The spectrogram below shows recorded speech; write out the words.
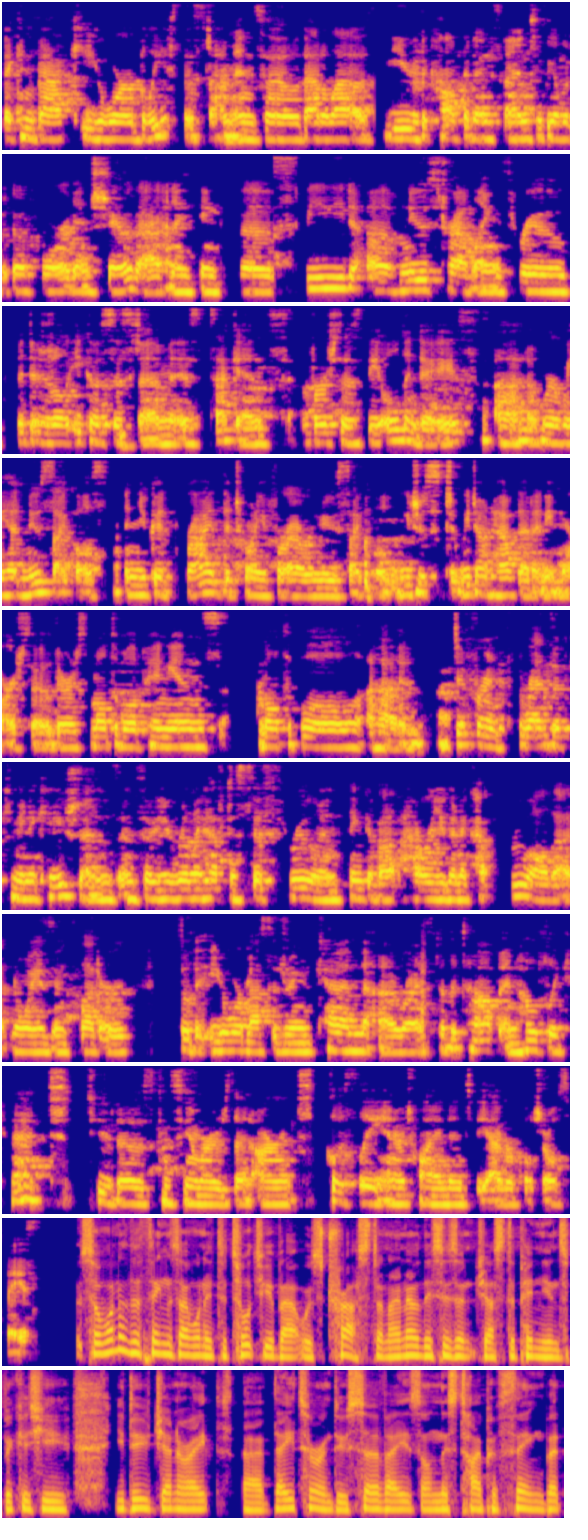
that can back your belief system. And so that allows you the confidence then to be able to go forward and share that. And I think the speed of news traveling through the digital ecosystem is seconds versus the olden days uh, where we had news cycles and you could ride the 24 hour news cycle. We just, we don't have that anymore. So there's multiple opinions multiple uh, different threads of communications. And so you really have to sift through and think about how are you going to cut through all that noise and clutter so that your messaging can uh, rise to the top and hopefully connect to those consumers that aren't closely intertwined into the agricultural space. So one of the things I wanted to talk to you about was trust, and I know this isn't just opinions because you you do generate uh, data and do surveys on this type of thing. But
